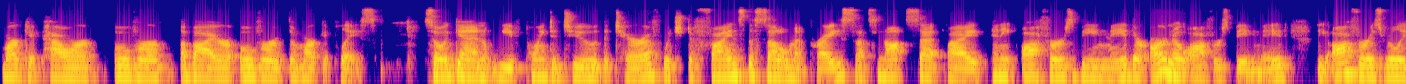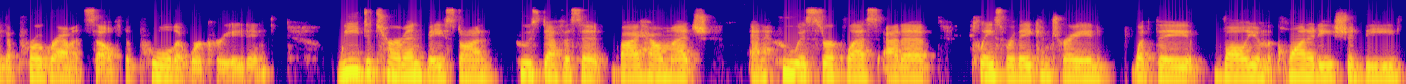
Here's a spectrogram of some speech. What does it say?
market power over a buyer over the marketplace. So, again, we've pointed to the tariff, which defines the settlement price. That's not set by any offers being made. There are no offers being made. The offer is really the program itself, the pool that we're creating. We determine based on who's deficit, by how much, and who is surplus at a place where they can trade what the volume, the quantity should be,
